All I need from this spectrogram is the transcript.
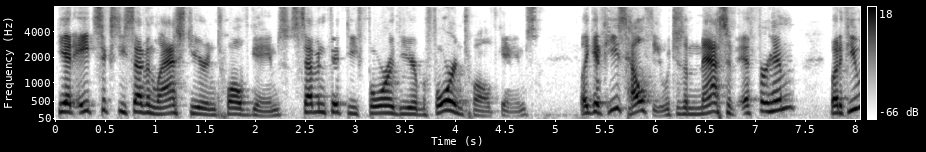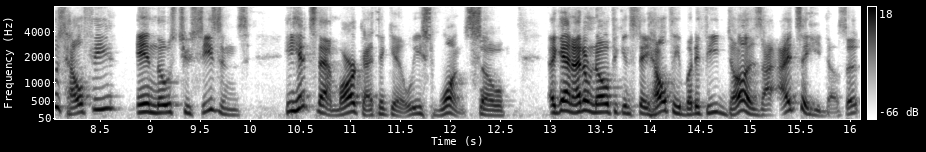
He had 867 last year in 12 games, 754 the year before in 12 games. Like if he's healthy, which is a massive if for him, but if he was healthy in those two seasons, he hits that mark, I think, at least once. So again, I don't know if he can stay healthy, but if he does, I'd say he does it.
